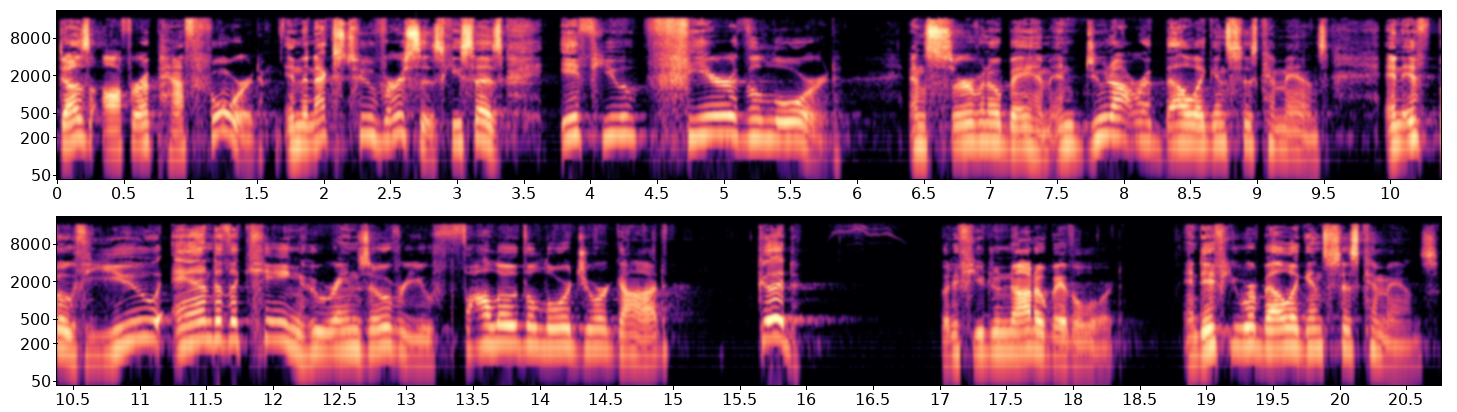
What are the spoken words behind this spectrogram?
does offer a path forward. In the next two verses, he says, If you fear the Lord and serve and obey him, and do not rebel against his commands, and if both you and the king who reigns over you follow the Lord your God, good. But if you do not obey the Lord, and if you rebel against his commands,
